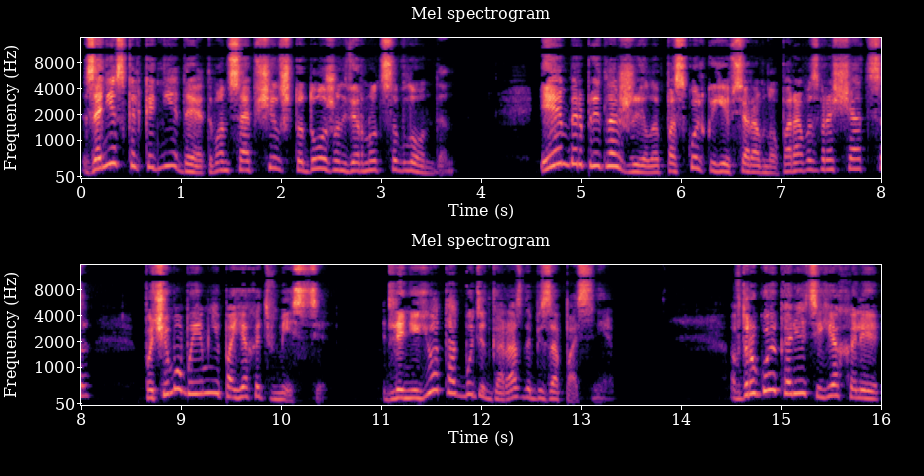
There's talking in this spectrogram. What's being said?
За несколько дней до этого он сообщил, что должен вернуться в Лондон. Эмбер предложила, поскольку ей все равно пора возвращаться, почему бы им не поехать вместе. Для нее так будет гораздо безопаснее. В другой карете ехали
